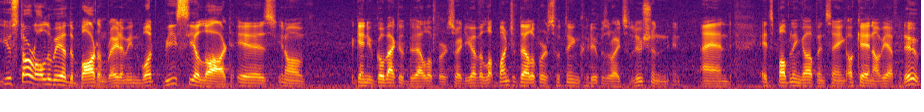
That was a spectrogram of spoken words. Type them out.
you start all the way at the bottom, right? I mean, what we see a lot is, you know, again, you go back to the developers, right? You have a bunch of developers who think Hadoop is the right solution, and it's bubbling up and saying, okay, now we have Hadoop.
